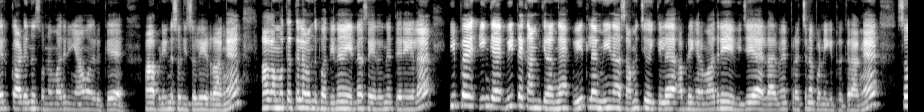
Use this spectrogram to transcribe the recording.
ஏற்காடுன்னு சொன்ன மாதிரி ஞாபகம் இருக்குது அப்படின்னு சொல்லி சொல்லிடுறாங்க. ஆக மொத்தத்தில் வந்து பார்த்தீங்கன்னா என்ன செய்யறதுன்னு தெரியல. இப்போ இங்கே வீட்டை காமிக்கிறாங்க. வீட்டில் மீனா சமைச்சு வைக்கல அப்படிங்கிற மாதிரி விஜயா எல்லாருமே பிரச்சனை பண்ணிக்கிட்டு இருக்கிறாங்க. ஸோ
